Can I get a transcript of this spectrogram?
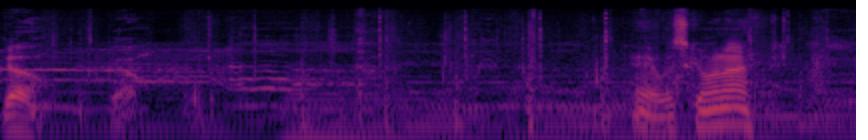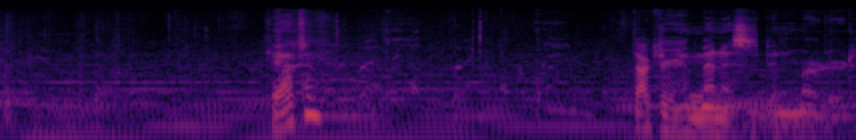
Go, go. Hey, what's going on? Captain? Dr. Jimenez has been murdered.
